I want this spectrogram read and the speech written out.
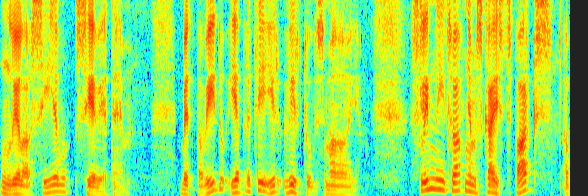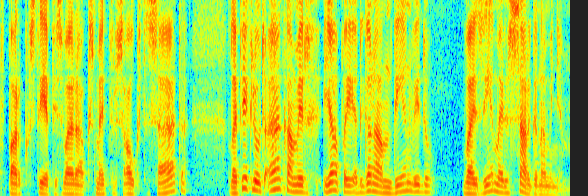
un lielā sievu sievietēm. bet pa vidu iepratī ir virtuves māja. Slimnīcu apņem skaists parks, ap parku stiepjas vairākus metrus augsta sēta. Lai piekļūtu ēkām, ir jāpaiet garām dienvidu vai ziemeļu sarganamiņam.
